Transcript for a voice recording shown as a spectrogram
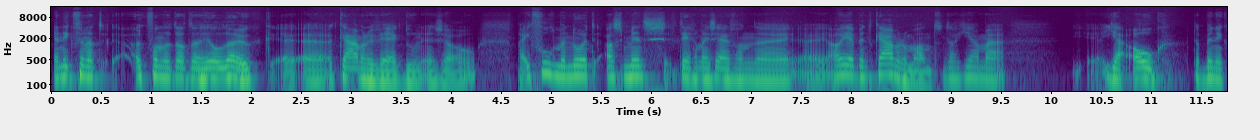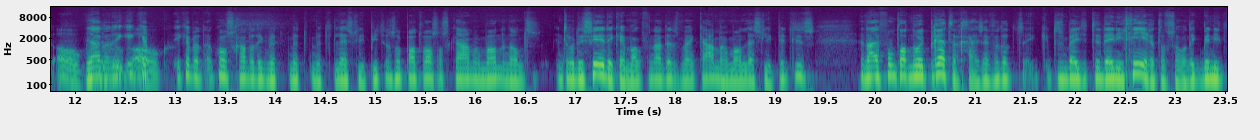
En ik, vind het, ik vond het altijd heel leuk, eh, camerawerk doen en zo. Maar ik voelde me nooit, als mensen tegen mij zeiden van... oh, jij bent cameraman. Toen dacht ik, ja, maar... Ja, ook. Dat ben ik ook. Ja, dat dat, ik, ik, heb, ook. ik heb het ook wel eens gehad dat ik met, met, met Leslie Pieters op pad was als cameraman. En dan introduceerde ik hem ook van, nou, dit is mijn cameraman Leslie Pieters. En hij vond dat nooit prettig. Hij zei van, dat, ik, het is een beetje te denigrerend of zo. Want ik ben niet,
